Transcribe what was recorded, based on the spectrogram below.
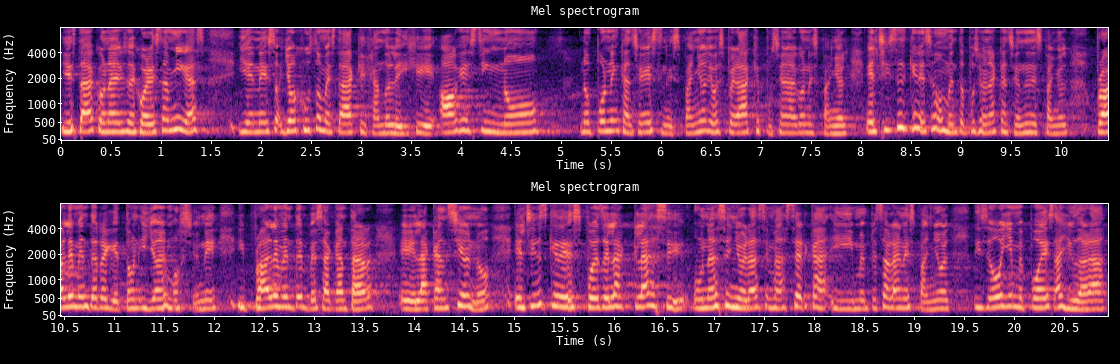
y estaba con una de mis mejores amigas, y en eso yo justo me estaba quejando, le dije, Augustine, no no ponen canciones en español, yo esperaba que pusieran algo en español. El chiste es que en ese momento pusieron una canción en español, probablemente reggaetón, y yo me emocioné y probablemente empecé a cantar eh, la canción, ¿no? El chiste es que después de la clase, una señora se me acerca y me empieza a hablar en español. Dice, oye, ¿me puedes ayudar a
